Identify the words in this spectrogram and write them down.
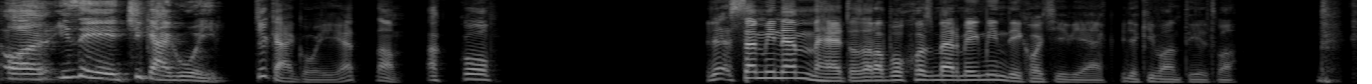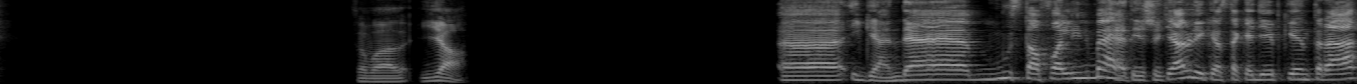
A izé Chicagói. Chicagói, hát na, akkor Ugye Szemi nem mehet az arabokhoz, mert még mindig hogy hívják, ugye ki van tiltva. Szóval, ja. Uh, igen, de Mustafa Ali mehet, és hogyha emlékeztek egyébként rá,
